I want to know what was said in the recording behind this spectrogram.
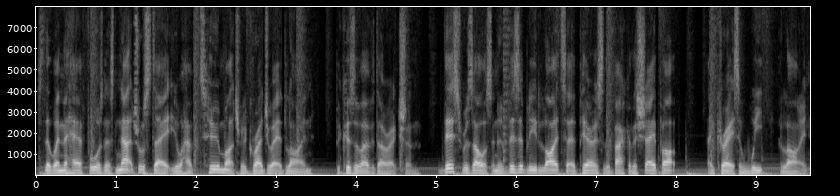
so that when the hair falls in its natural state, you'll have too much of a graduated line because of overdirection. This results in a visibly lighter appearance at the back of the shape up and creates a weak line.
